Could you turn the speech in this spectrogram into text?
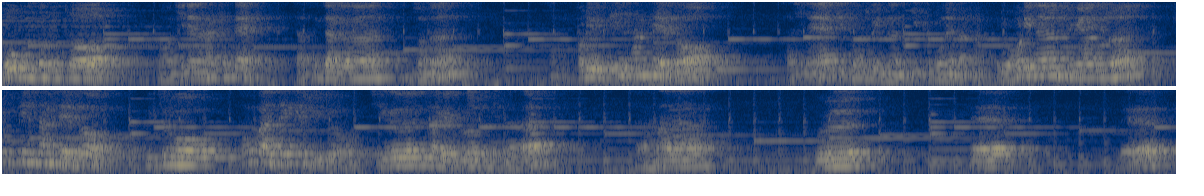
목 운동부터 어, 진행을 할 텐데 자, 동작은 우선은 자, 허리를 핀 상태에서 자신의 뒤통수 있는 이 부분에다가 그리고 허리는 중요한 거는 쭉 핀 상태에서 밑으로 턱만 당길 수 있도록 지긋하게 눌러줍니다. 자, 하나, 둘, 셋, 넷,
